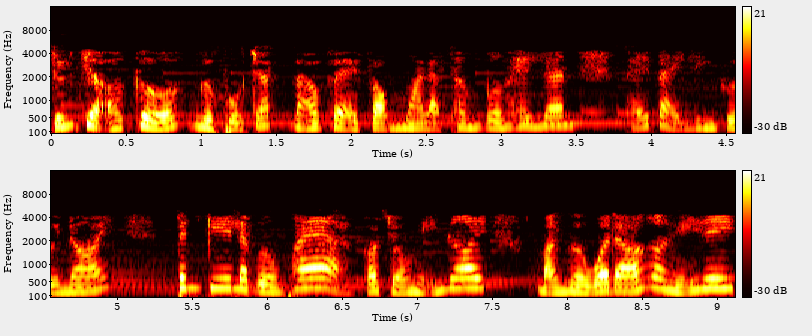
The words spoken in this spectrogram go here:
đứng chờ ở cửa, người phụ trách bảo vệ vòng ngoài là thân vương Helen, thấy vậy liền cười nói, bên kia là vườn hoa, có chỗ nghỉ ngơi, mọi người qua đó ngồi nghỉ đi,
